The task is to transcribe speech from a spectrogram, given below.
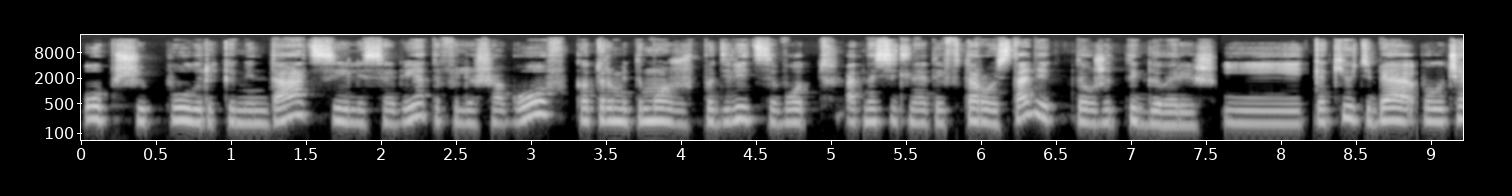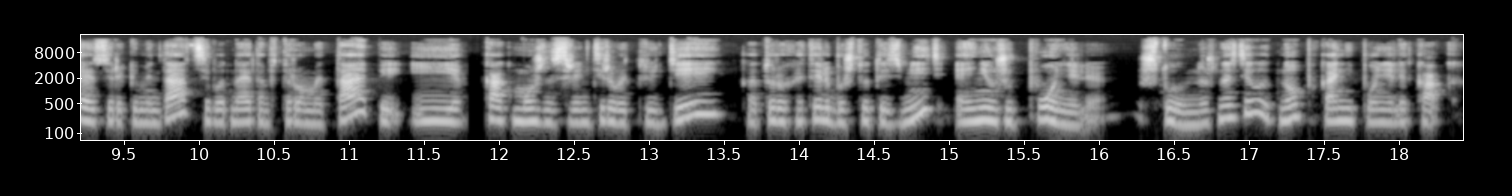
общий пул рекомендаций или советов или шагов, которыми ты можешь поделиться вот относительно этой второй стадии, когда уже ты говоришь, и какие у тебя получаются рекомендации вот на этом втором этапе, и как можно сориентировать людей, которые хотели бы что-то изменить, и они уже поняли, что им нужно сделать, но пока не поняли как.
